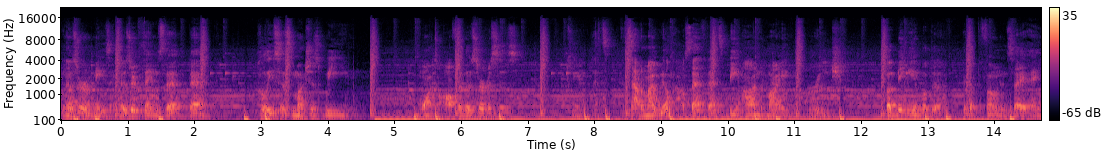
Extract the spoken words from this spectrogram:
And those are amazing. Those are things that that police, as much as we want to offer those services, I can't. That's that's out of my wheelhouse. That that's beyond my reach. But being able to pick up the phone and say, "Hey,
